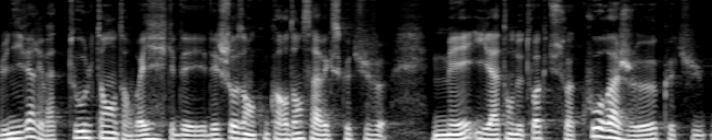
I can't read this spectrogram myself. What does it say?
L'univers, il va tout le temps t'envoyer des, des, choses en concordance avec ce que tu veux. Mais il attend de toi que tu sois courageux, que tu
